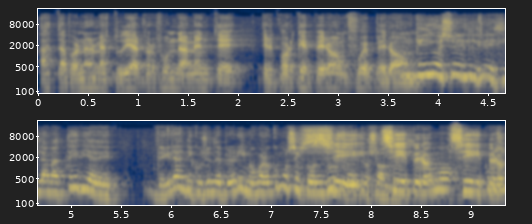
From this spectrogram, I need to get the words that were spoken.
hasta ponerme a estudiar profundamente el por qué Perón fue Perón. Porque digo, eso es la materia de de gran discusión del peronismo. Bueno, ¿cómo se conduce a otros hombres? Sí, pero, sí, pero,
